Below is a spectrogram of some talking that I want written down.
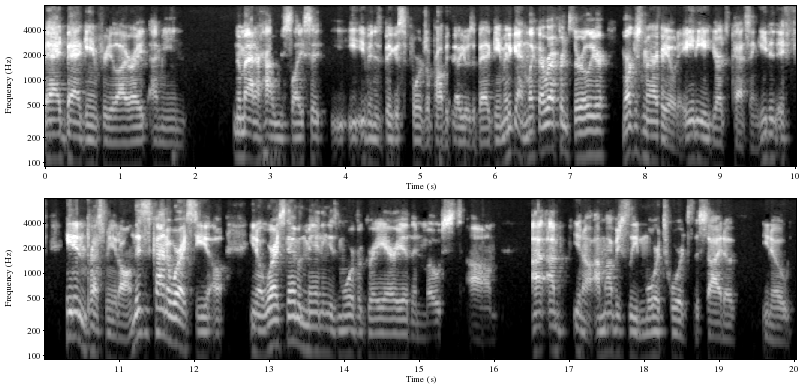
Bad, bad game for Eli, right? I mean, no matter how you slice it, even his biggest supporters will probably tell you it was a bad game. And again, like I referenced earlier, Marcus Mariota, 88 yards passing. He did if he didn't impress me at all. And this is kind of where I see, uh, you know, where I stand with Manning is more of a gray area than most. Um, I, am you know, I'm obviously more towards the side of, you know,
